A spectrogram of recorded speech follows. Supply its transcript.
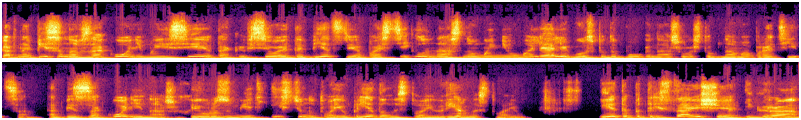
Как написано в законе Моисея, так и все это бедствие постигло нас, но мы не умоляли Господа Бога нашего, чтобы нам обратиться от беззаконий наших и уразуметь истину Твою, преданность Твою, верность Твою. И это потрясающая игра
